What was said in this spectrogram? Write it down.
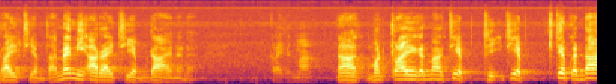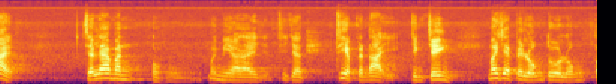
ไรเทียมทาน ไม่มีอะไรเทียมได้นั่นแหละไกลกันมาก นะมันไกลกันมากเทียบเทียบเทียบกันได้ เสร็จแล้วมันโอ้โหไม่มีอะไรที่จะเทียบกันได้จริง ๆ ไม่ใช่ไปหลงตัวหลงต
